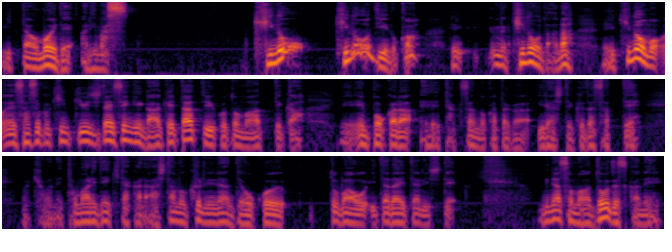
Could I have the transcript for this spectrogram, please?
いった思いであります。昨日昨日でいいのか？昨日だな。昨日も早速緊急事態宣言が明けたということもあってか、遠方からたくさんの方がいらしてくださって、今日はね、泊まりできたから明日も来るねなんてお言葉をいただいたりして、皆様はどうですかね？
